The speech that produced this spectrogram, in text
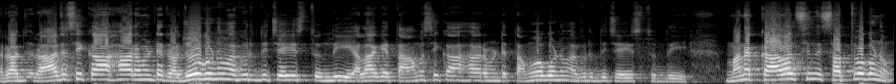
రజ రాజసిక ఆహారం అంటే రజోగుణం అభివృద్ధి చేయిస్తుంది. అలాగే తామసిక ఆహారం అంటే తమోగుణం అభివృద్ధి చేయిస్తుంది. మనకు కావాల్సింది సత్వగుణం.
